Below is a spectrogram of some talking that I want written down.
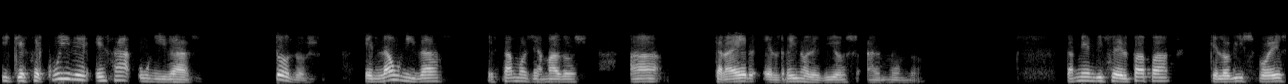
y que se cuide esa unidad. Todos en la unidad estamos llamados a traer el reino de Dios al mundo. También dice el Papa que el obispo es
